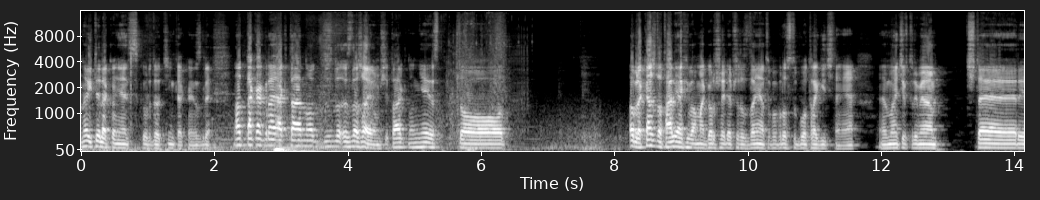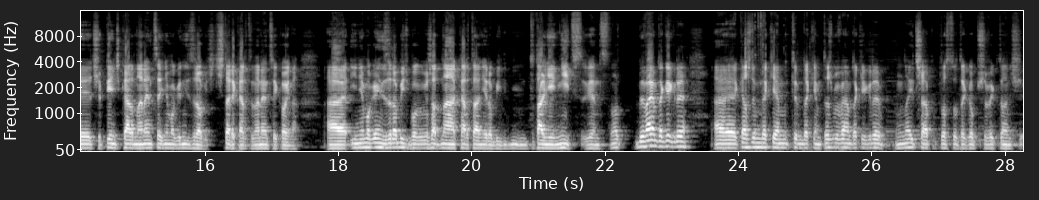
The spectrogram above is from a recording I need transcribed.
No i tyle, koniec, kurde, odcinka, koniec gry. No taka gra jak ta, no zda- zdarzają się, tak? No nie jest to... Dobra, każda talia chyba ma gorsze i lepsze rozdania, to po prostu było tragiczne, nie? W momencie, w którym miałem 4 czy 5 kart na ręce i nie mogę nic zrobić. 4 karty na ręce i coina. E, I nie mogę nic zrobić, bo żadna karta nie robi totalnie nic, więc no, bywają takie gry. E, każdym deckiem, tym deckiem też bywają takie gry. No i trzeba po prostu tego przywyknąć, e,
